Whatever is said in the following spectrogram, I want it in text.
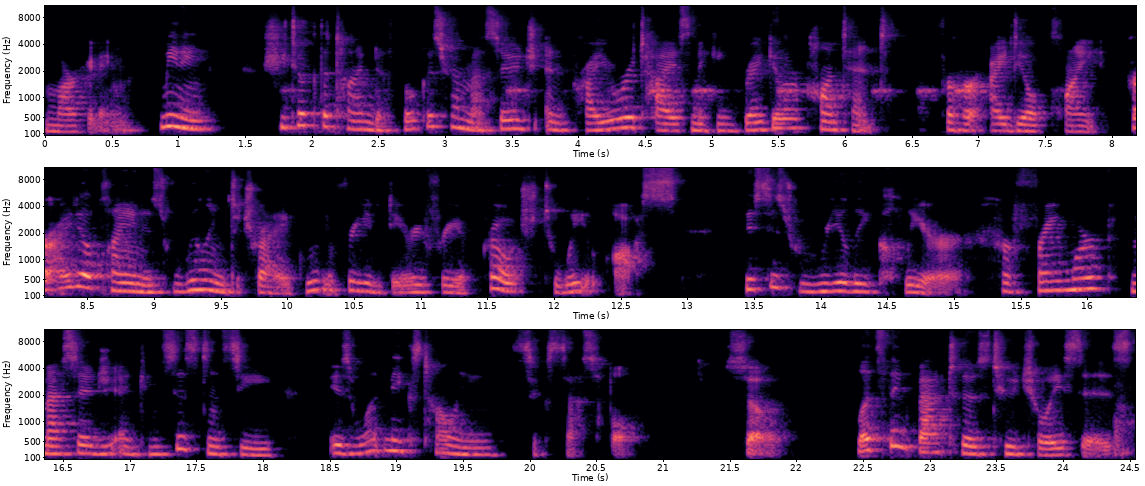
marketing, meaning she took the time to focus her message and prioritize making regular content for her ideal client. Her ideal client is willing to try a gluten free and dairy free approach to weight loss. This is really clear. Her framework, message, and consistency is what makes Tallene successful. So let's think back to those two choices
